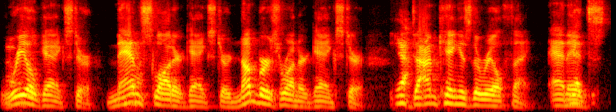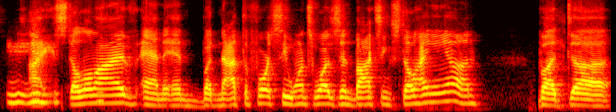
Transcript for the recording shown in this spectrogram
real gangster, manslaughter gangster, numbers runner gangster. Yeah. Don King is the real thing. And Yeah. it's he's still alive and and but not the force he once was in boxing, still hanging on. But uh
